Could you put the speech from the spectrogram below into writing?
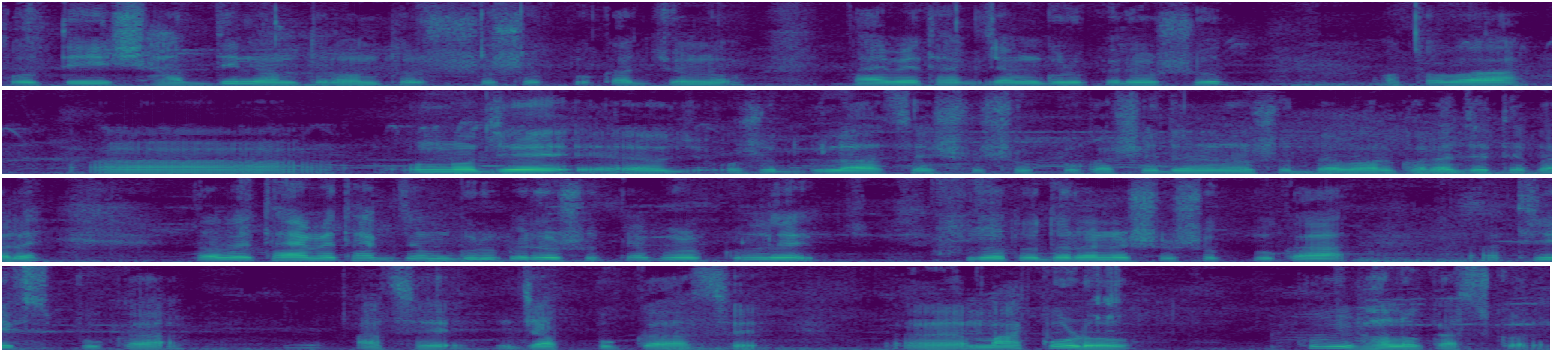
প্রতি সাত দিন অন্তর অন্তর শোষক পোকার জন্য থাইমেথাকজাম গ্রুপের ওষুধ অথবা অন্য যে ওষুধগুলো আছে শোষক পোকা, সে ধরনের ওষুধ ব্যবহার করা যেতে পারে। তবে থাইমেথাকজাম গ্রুপের ওষুধটা প্রয়োগ করলে যত ধরনের শোষক পোকা থ্রিপস পোকা আছে, জাপ পোকা আছে মাকড়ও খুবই ভালো কাজ করে।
